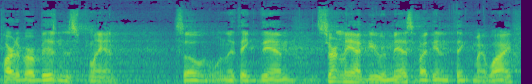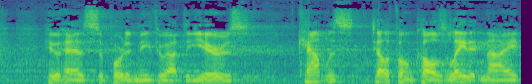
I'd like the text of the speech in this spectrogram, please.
part of our business plan. So I want to thank them. Certainly, I'd be remiss if I didn't thank my wife, who has supported me throughout the years. Countless telephone calls late at night,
